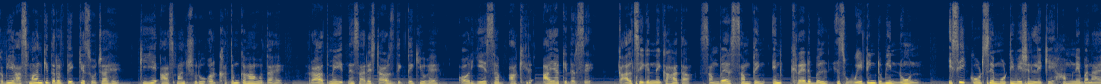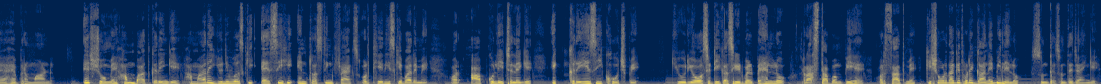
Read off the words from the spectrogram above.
कभी आसमान की तरफ़ देख के सोचा है कि ये आसमान शुरू और ख़त्म कहाँ होता है? रात में इतने सारे स्टार्स दिखते क्यों है? और ये सब आखिर आया किधर से? कार्ल सेगन ने कहा था somewhere something incredible is waiting to be known इसी कोड से मोटिवेशन लेके हमने बनाया है ब्रह्मांड। इस शो में हम बात करेंगे हमारे यूनिवर्स की ऐसी ही इंटरेस्टिंग फैक्ट्स और थियरीज के बारे में, और आपको ले चलेंगे एक क्रेजी खोज पे। क्यूरियोसिटी का सीट बेल्ट पहन लो, रास्ता बम्पी है और साथ में किशोरदा के थोड़े गाने भी ले लो सुनते सुनते जाएँगे।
